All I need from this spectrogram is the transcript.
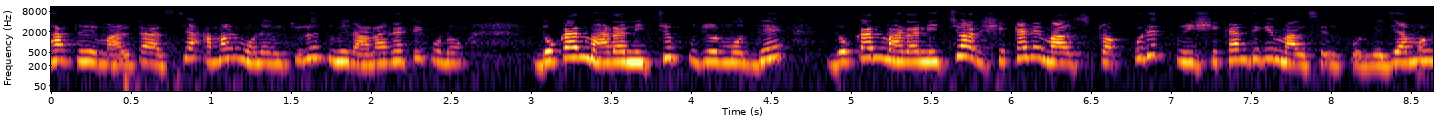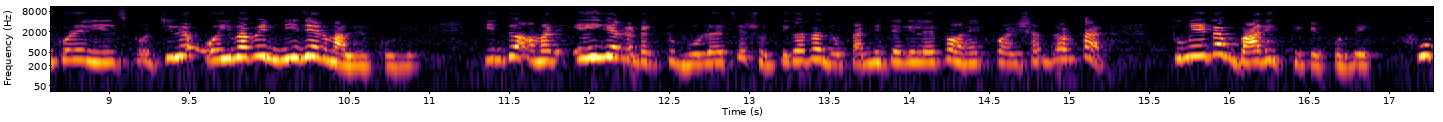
হাত হয়ে মালটা আসছে, আমার মনে হয়েছিল তুমি রানাঘাটে কোনো দোকান ভাড়া নিচ্ছ, পুজোর মধ্যে দোকান ভাড়া নিচ্ছ, আর সেখানে মাল স্টক করে তুমি সেখান থেকে মাল সেল করবে। যেমন করে রিলস করছিলে, ওইভাবে নিজের মালের করবে। কিন্তু আমার এই জায়গাটা একটু ভুল হয়েছে। সত্যি কথা, দোকান নিতে গেলে তো অনেক পয়সার দরকার। তুমি এটা বাড়ির থেকে করবে। খুব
